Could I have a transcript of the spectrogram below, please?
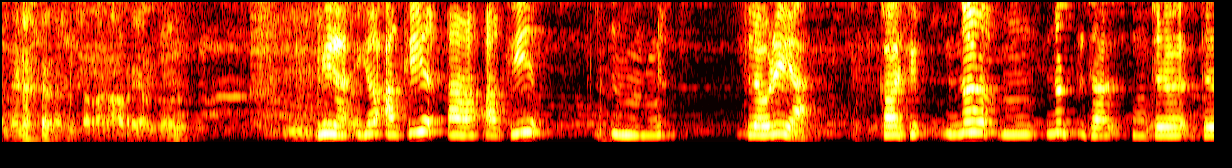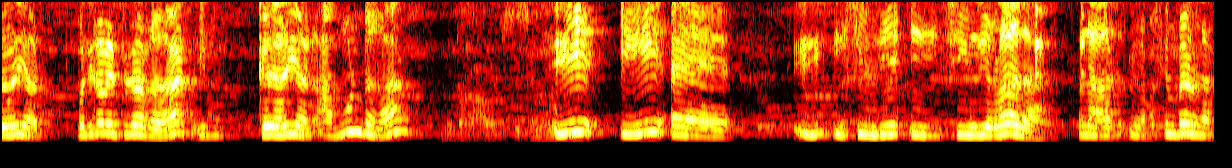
el nen es quedarà sense regal realment. I Mira, penses, jo aquí, eh, aquí mm, trauria que si no, mm, no o sigui, tra- trauria pràcticament tots els regals i quedarien amb un regal Un regal, sí senyor. i, i, eh, i, i, si li, i si li agrada les, la, sempre les,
